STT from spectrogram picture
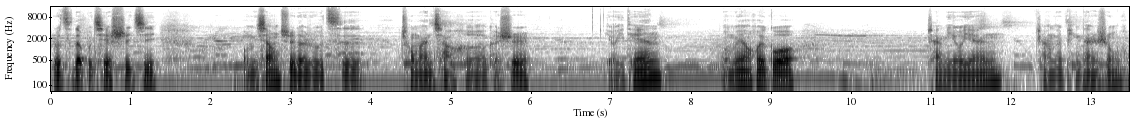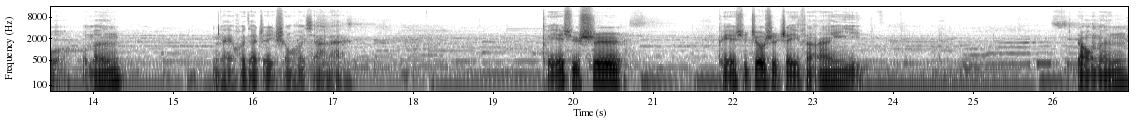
如此的不切实际，我们相聚的如此充满巧合。可是有一天，我们也会过柴米油盐这样的平淡生活。我们应该也会在这里生活下来。可也许是，可也许就是这一份安逸。让我们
